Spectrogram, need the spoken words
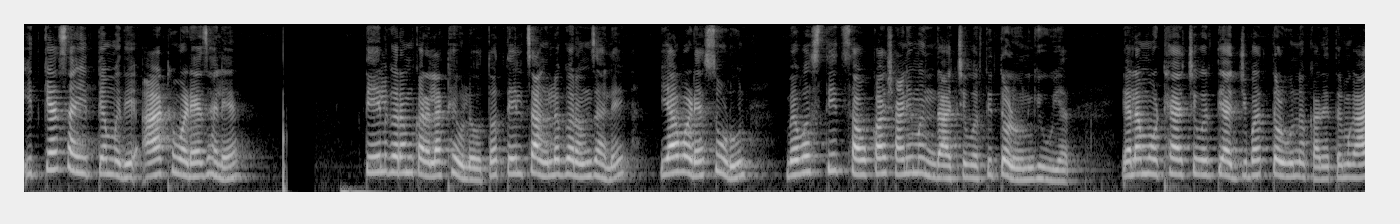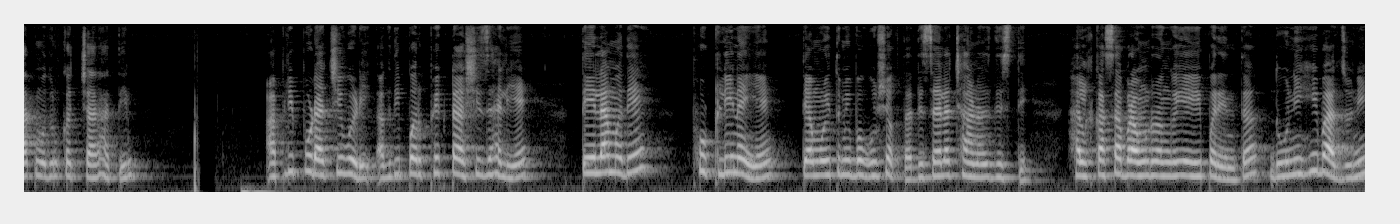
इतक्या साहित्यामध्ये आठ वड्या झाल्या. तेल गरम करायला ठेवलं होतं. तेल चांगलं गरम झाले या वड्या सोडून व्यवस्थित सावकाश आणि मंद आचेवरती तळून घेऊयात. याला मोठ्या आचेवरती अजिबात तळू नका नाही तर मग आतमधून कच्च्या राहतील. आपली पुडाची वडी अगदी परफेक्ट अशी झाली आहे तेलामध्ये फुटली नाही आहे त्यामुळे तुम्ही बघू शकता दिसायला छानच दिसते. हलकासा ब्राऊन रंग येईपर्यंत दोन्हीही बाजूनी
